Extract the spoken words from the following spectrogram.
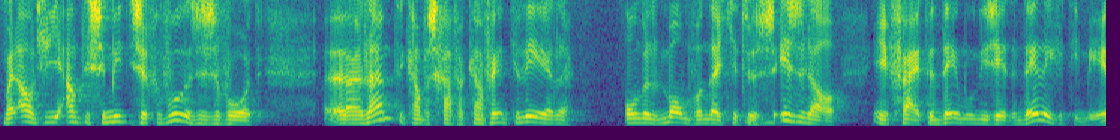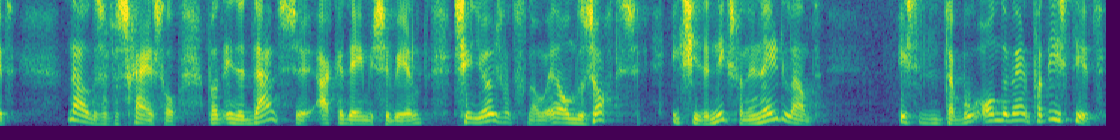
Maar als je je antisemitische gevoelens enzovoort uh, ruimte kan verschaffen, kan ventileren onder het mom van dat je tussen Israël in feite demoniseert en delegitimeert. Nou, dat is een verschijnsel wat in de Duitse academische wereld serieus wordt genomen en onderzocht is. Ik zie er niks van in Nederland. Is dit een taboe onderwerp? Wat is dit?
